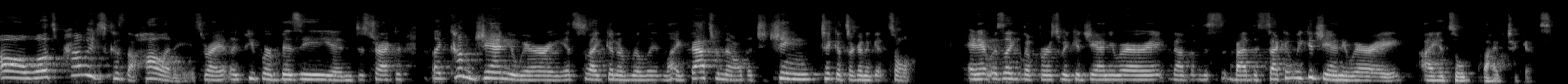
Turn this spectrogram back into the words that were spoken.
oh, well, it's probably just because the holidays, right? Like people are busy and distracted. Like come January, it's like going to really, like, that's when all the ching tickets are going to get sold. And it was like the first week of January. Now, by the second week of January, I had sold five tickets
